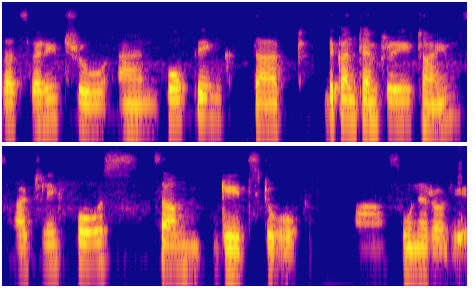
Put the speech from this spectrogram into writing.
That's very true. And hoping that the contemporary times actually force some gates to open uh, sooner or later.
